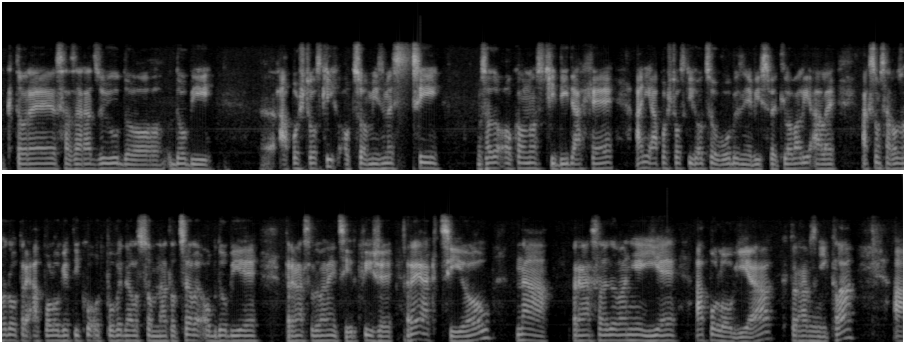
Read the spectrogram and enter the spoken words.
ktoré sa zaradzujú do doby apoštolských otcov. My sme si do okolností Didache ani apoštolských otcov vôbec nevysvetľovali, ale ak som sa rozhodol pre apologetiku, odpovedal som na to celé obdobie prenasledovanej církvy, že reakciou na prenasledovanie je apológia, ktorá vznikla. A,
